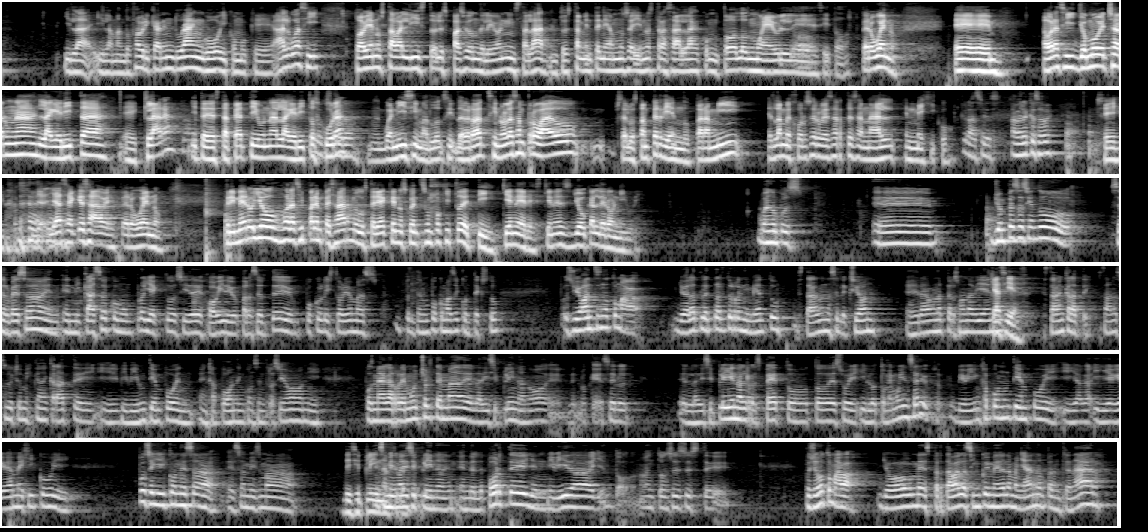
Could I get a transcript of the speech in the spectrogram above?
y la, y la mandó fabricar en Durango y como que algo así. Todavía no estaba listo el espacio donde le iban a instalar. Entonces también teníamos ahí nuestra sala con todos los muebles y todo. Pero bueno, eh, ahora sí, yo me voy a echar una laguerita eh, clara y te destapé a ti una laguerita oscura. Buenísimas. De verdad, si no las han probado, se lo están perdiendo. Para mí, es la mejor cerveza artesanal en México. Gracias. A ver a qué sabe. Sí, pues, ya, sé qué sabe, pero bueno. Primero yo, ahora sí para empezar, me gustaría que nos cuentes un poquito de ti. ¿Quién eres? ¿Quién es Joe Calderoni, güey? Bueno, pues eh, yo empecé haciendo cerveza en, en, mi casa como un proyecto así de hobby, digo, para hacerte un poco la historia más, tener un poco más de contexto. Pues yo antes no tomaba, yo era atleta de alto rendimiento, estaba en una selección, era una persona bien... ¿Qué hacías? Estaba en karate, estaba en la selección mexicana de karate y, viví un tiempo en, en, Japón en concentración y pues me agarré mucho el tema de la disciplina, ¿no? De, lo que es el, la disciplina, el respeto, todo eso y, lo tomé muy en serio. viví en Japón un tiempo y, y, llegué a México y pues seguí con esa, esa misma disciplina. Esa misma disciplina en, el deporte y en mi vida y en todo, ¿no? Entonces, este, pues yo no tomaba. Yo me despertaba a las cinco y media de la mañana para entrenar.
